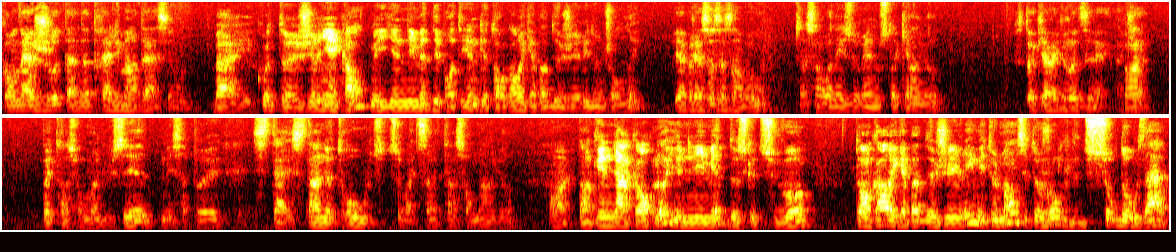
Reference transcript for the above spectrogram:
qu'on ajoute à notre alimentation? Ben écoute, euh, j'ai rien contre, mais il y a une limite des protéines que ton corps est capable de gérer d'une journée. Puis après ça, ça s'en va où? Ça s'en va dans les urines ou stocké en gras. Stocké en gras direct. ok. Ouais. Ça peut être transformé en glucides, mais ça peut. Si t'en si t'en as trop, tu, tu vas être, ça va être transformé en gras. Ouais. Donc, une- encore là, il y a une limite de ce que tu vas. Ton corps est capable de gérer, mais tout le monde, c'est toujours du surdosage.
